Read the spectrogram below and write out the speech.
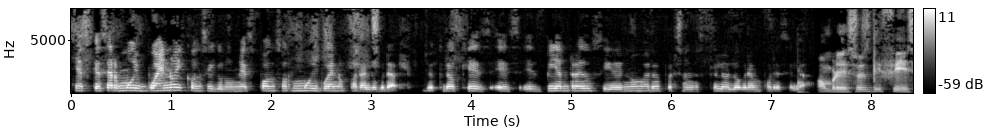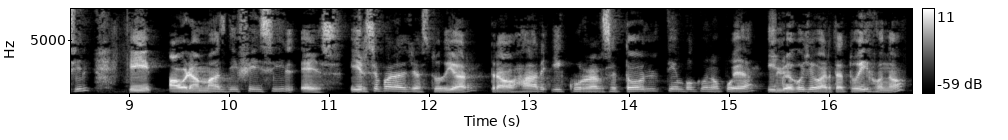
Tienes que ser muy bueno y conseguir un sponsor muy bueno para lograrlo. Yo creo que es, es, es bien reducido el número de personas que lo logran por ese lado. Hombre, eso es difícil y ahora más difícil es irse para allá a estudiar, trabajar y currarse todo el tiempo que uno pueda y luego llevarte a tu hijo, ¿no?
